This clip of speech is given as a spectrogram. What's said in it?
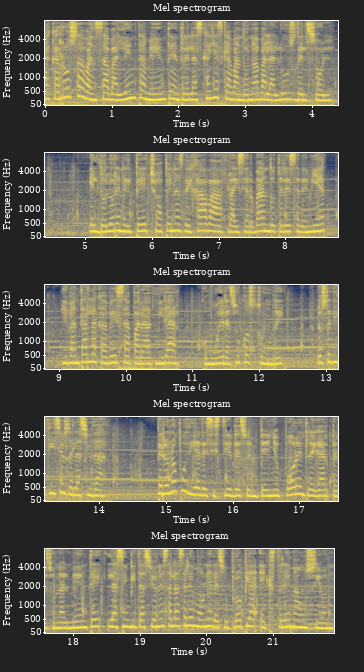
La carroza avanzaba lentamente entre las calles que abandonaba la luz del sol. El dolor en el pecho apenas dejaba a Fray Servando Teresa de Mier levantar la cabeza para admirar, como era su costumbre, los edificios de la ciudad. Pero no podía desistir de su empeño por entregar personalmente las invitaciones a la ceremonia de su propia extrema unción.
